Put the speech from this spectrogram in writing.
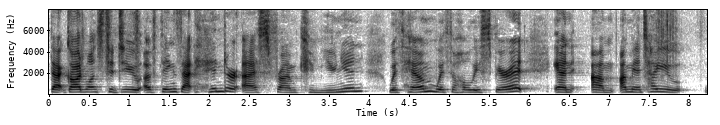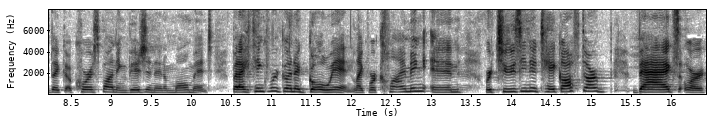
that God wants to do of things that hinder us from communion with Him, with the Holy Spirit. And um, I'm going to tell you like a corresponding vision in a moment but i think we're going to go in. Like we're climbing in we're choosing to take off our bags or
